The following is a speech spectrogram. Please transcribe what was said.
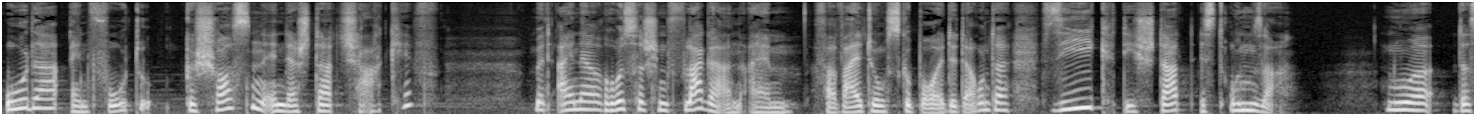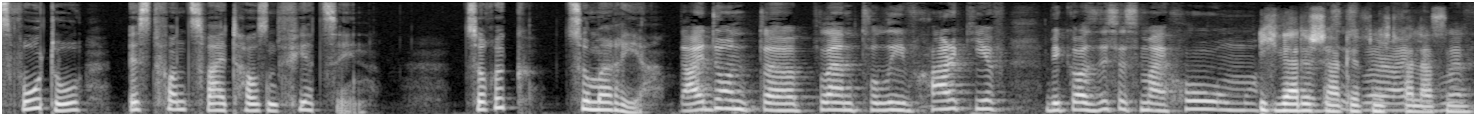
Oder ein Foto, geschossen in der Stadt Charkiw, mit einer russischen Flagge an einem Verwaltungsgebäude, darunter Sieg, die Stadt ist unser. Nur das Foto ist von 2014. Zurück zu Maria. Uh, ich werde Charkiw nicht verlassen,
